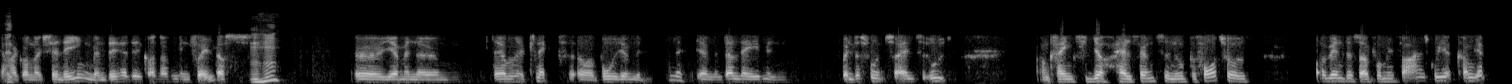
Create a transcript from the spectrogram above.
Jeg har godt nok selv en, men det her det er godt nok mine forældres. Mhm. Øh, jamen, øh, da jeg var knægt og boede hjemme med dine, jamen der lagde min forældres hund så altid ud omkring 4.30 tiden ude på fortoget og ventede så på min far, han skulle hjem, komme hjem.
